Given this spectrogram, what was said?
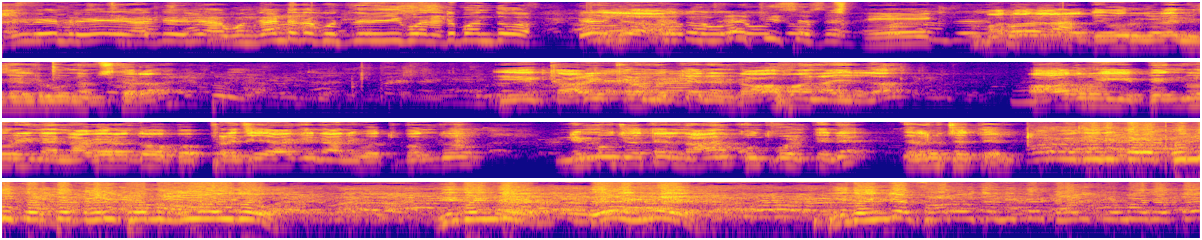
ನೀವೇನ್ರಿ ಅಲ್ಲಿ ಒಂದ್ ಗಂಟೆ ಕುಂತಿದ್ವಿ ಈಗ ಒಂದ್ ಬಂದು. ಏ ಮತದಾರ ದೇವರುಗಳೇ ನಿಮ್ಗೆಲ್ರಿಗೂ ನಮಸ್ಕಾರ. ಈ ಕಾರ್ಯಕ್ರಮಕ್ಕೆ ನನಗೆ ಆಹ್ವಾನ ಇಲ್ಲ. ಆದರೂ ಈ ಬೆಂಗಳೂರಿನ ನಗರದ ಒಬ್ಬ ಪ್ರಜೆಯಾಗಿ ನಾನು ಇವತ್ತು ಬಂದು ನಿಮ್ಮ ಜೊತೆ ನಾನು ಕುಂತ್ಕೊಳ್ತೇನೆ, ಎಲ್ಲರ ಜೊತೆಯಲ್ಲಿ. ಸಾರ್ವಜನಿಕರ ಕುಂದುಕೊರತೆ ಕಾರ್ಯಕ್ರಮ ಅಲ್ಲ ಇದು. ಇದಂಗೆ ಇದೆಂಗೆ ಸಾರ್ವಜನಿಕರ ಕಾರ್ಯಕ್ರಮ ಆಗತ್ತೆ.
